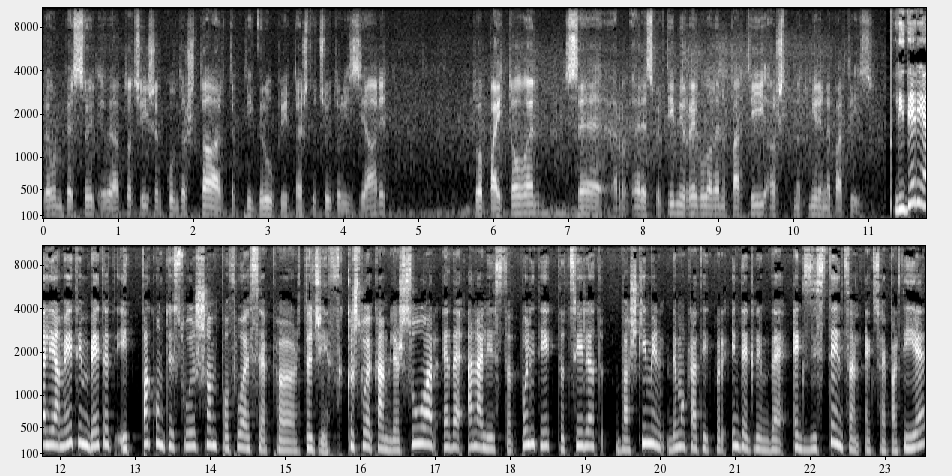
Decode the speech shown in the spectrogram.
dhe unë besoj edhe ato që ishin kundërshtarë të këtij grupi të ashtuquajtur i Zjarrit, do pajtohen se respektimi i rregullave në parti është në të mirën e partisë. Lideri Ali Ahmeti mbetet i pakontestueshëm pothuajse për të gjithë. Kështu e kanë vlerësuar edhe analistët politikë të cilët Bashkimin Demokratik për Integrim dhe ekzistencën e kësaj partie,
